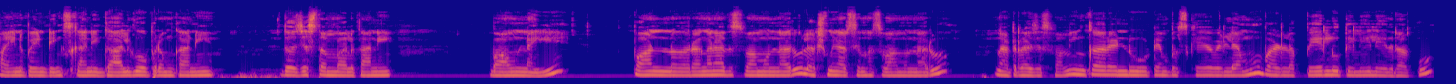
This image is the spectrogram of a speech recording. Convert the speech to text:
పైన పెయింటింగ్స్ కానీ గాలిగోపురం కానీ ధ్వజస్తంభాలు కానీ బాగున్నాయి. పాండ్ రంగనాథ స్వామి ఉన్నారు లక్ష్మీ నరసింహస్వామి ఉన్నారు నటరాజస్వామి. ఇంకా రెండు టెంపుల్స్కి వెళ్ళాము. వాళ్ళ పేర్లు తెలియలేదు నాకు.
